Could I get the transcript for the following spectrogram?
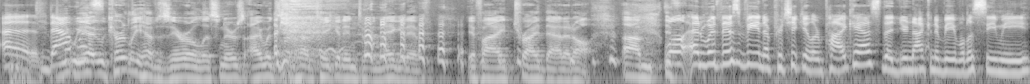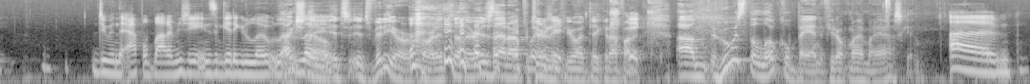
Uh, that we, was we currently have zero listeners. I would somehow take it into a negative if I tried that at all. Um, if- well, and with this being a particular podcast, then you're not going to be able to see me doing the apple bottom jeans and getting low, low, Actually, low. it's it's video recorded, so there is that opportunity if you want to take it up on it. Um, who is the local band, if you don't mind my asking? um,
